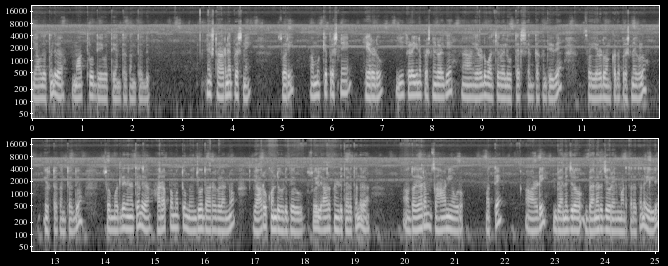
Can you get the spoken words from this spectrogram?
ಯಾವುದಂತಂದ್ರೆ ಮಾತೃ ದೇವತೆ ಅಂತಕ್ಕಂಥದ್ದು. ನೆಕ್ಸ್ಟ್ ಆರನೇ ಪ್ರಶ್ನೆ ಸಾರಿ ಮುಖ್ಯ ಪ್ರಶ್ನೆ ಎರಡು, ಈ ಕೆಳಗಿನ ಪ್ರಶ್ನೆಗಳಿಗೆ ಎರಡು ವಾಕ್ಯಗಳಲ್ಲಿ ಉತ್ತರಿಸಿ ಅಂತಕ್ಕಂಥದ್ದಿದೆ. ಸೊ, ಎರಡು ಅಂಕದ ಪ್ರಶ್ನೆಗಳು ಇರ್ತಕ್ಕಂಥದ್ದು. ಸೊ ಮೊದಲೇದು ಏನಂತಂದ್ರೆ, ಹರಪ್ಪ ಮತ್ತು ಮೆಂಜೋದಾರಗಳನ್ನು ಯಾರು ಕಂಡುಹಿಡಿದರು? ಸೊ ಇಲ್ಲಿ ಯಾರು ಕಂಡುಹಿಡಿತಾರೆ ಅಂತಂದ್ರೆ ದಯಾರಾಮ್ ಸಹಾನಿ ಅವರು ಮತ್ತು ಆರ್ ಡಿ ಬ್ಯಾನರ್ಜಿ ಬ್ಯಾನರ್ಜಿ ಅವರು ಏನು ಮಾಡ್ತಾರೆ ಅಂತಂದ್ರೆ, ಇಲ್ಲಿ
